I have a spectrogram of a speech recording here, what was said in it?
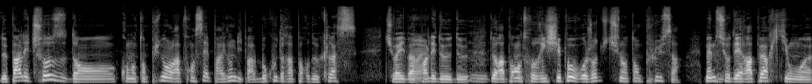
de parler de choses dans, qu'on n'entend plus dans le rap français. Par exemple, il parle beaucoup de rapports de classe. Tu vois, il va De, de, Mm. de rapports entre riches et pauvres. Aujourd'hui, tu n'entends plus ça. Même sur des rappeurs qui ont, euh,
